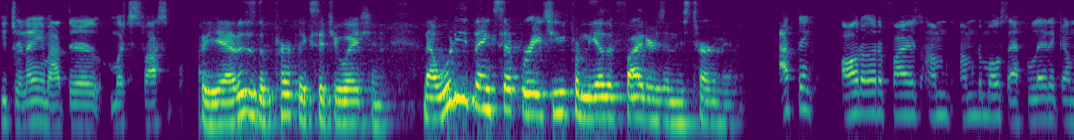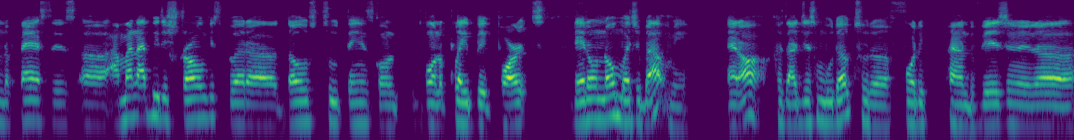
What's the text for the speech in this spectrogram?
get your name out there as much as possible. Yeah, this is the perfect situation. Now, what do you think separates you from the other fighters in this tournament? I think all the other fighters, I'm I'm the most athletic. I'm the fastest. Uh, I might not be the strongest, but uh, those two things going going to play big parts. They don't know much about me at all because I just moved up to the 40 pound division and uh,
